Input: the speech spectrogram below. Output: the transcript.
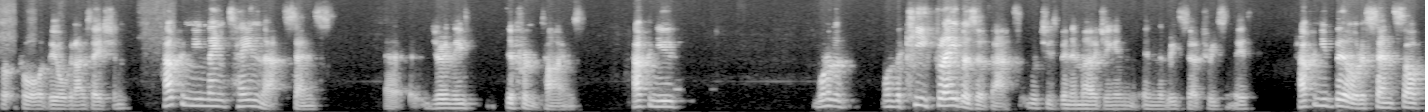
for, for, the organization. How can you maintain that sense uh, during these different times? How can you? One of the one of the key flavors of that, which has been emerging in, in the research recently, is how can you build a sense of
